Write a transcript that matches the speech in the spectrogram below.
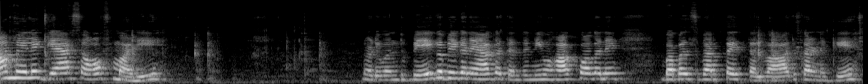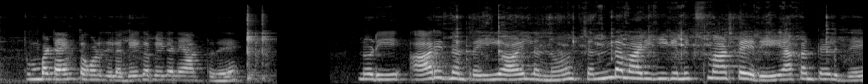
ಆಮೇಲೆ ಗ್ಯಾಸ್ ಆಫ್ ಮಾಡಿ. ನೋಡಿ, ಒಂದು ಬೇಗ ಬೇಗನೆ ಆಗತ್ತೆ. ಅಂದರೆ ನೀವು ಹಾಕುವಾಗನೇ ಬಬಲ್ಸ್ ಬರ್ತಾ ಇತ್ತಲ್ವಾ? ಆದ ಕಾರಣಕ್ಕೆ ತುಂಬ ಟೈಮ್ ತೊಗೊಳ್ಳೋದಿಲ್ಲ ಬೇಗ ಬೇಗನೆ ಆಗ್ತದೆ. ನೋಡಿ, ಆರಿದ ನಂತರ ಈ ಆಯಿಲನ್ನು ಚಂದ ಮಾಡಿ ಹೀಗೆ ಮಿಕ್ಸ್ ಮಾಡ್ತಾ ಇರಿ. ಯಾಕಂತ ಹೇಳಿದರೆ,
